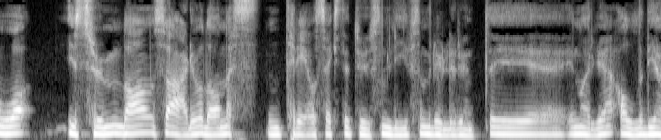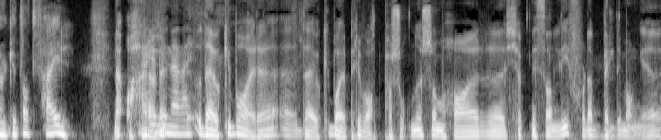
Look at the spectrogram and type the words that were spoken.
Og i sum da så er det jo da nesten 63 000 liv som ruller rundt i, i Norge. Alle de har jo ikke tatt feil. Nei, og her er det, og det, er jo ikke bare, det er jo ikke bare privatpersoner som har eh, kjøpt Nissan Leaf, for det er veldig mange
